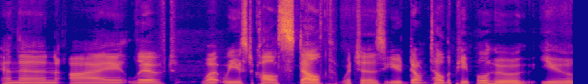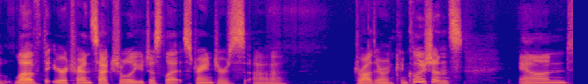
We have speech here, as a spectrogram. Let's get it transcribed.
And then I lived what we used to call stealth, which is you don't tell the people who you love that you're a transsexual. You just let strangers uh, draw their own conclusions. And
